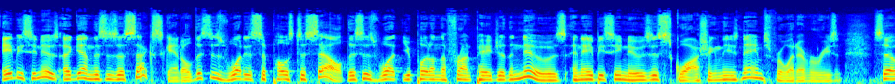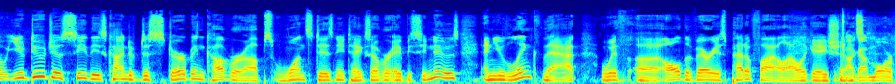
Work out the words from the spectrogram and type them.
ABC News, again, this is a sex scandal. This is what is supposed to sell. This is what you put on the front page of the news, and ABC News is squashing these names for whatever reason. So you do just see these kind of disturbing cover ups once Disney takes over ABC News, and you link that with uh, all the various pedophile allegations I got more.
